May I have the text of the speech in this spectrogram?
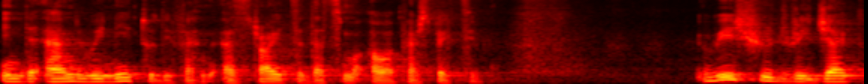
In the end, we need to defend as writer. That's our perspective. We should reject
